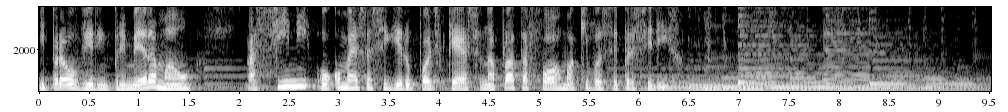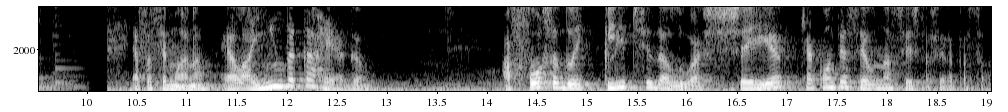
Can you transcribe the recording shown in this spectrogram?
e para ouvir em primeira mão, assine ou comece a seguir o podcast na plataforma que você preferir. Essa semana ela ainda carrega a força do eclipse da lua cheia que aconteceu na sexta-feira passada.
